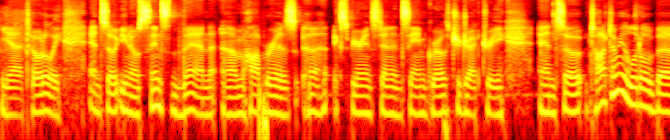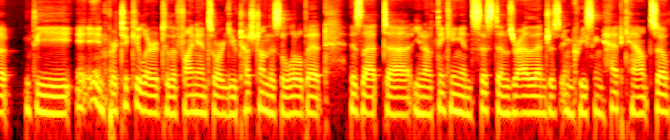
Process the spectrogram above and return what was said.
yeah, totally. And so you know, since then, um, Hopper has uh, experienced an insane growth trajectory. And so, talk to me a little about the, in particular, to the finance org. You touched on this a little bit. Is that uh, you know thinking in systems rather than just increasing headcount? So,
